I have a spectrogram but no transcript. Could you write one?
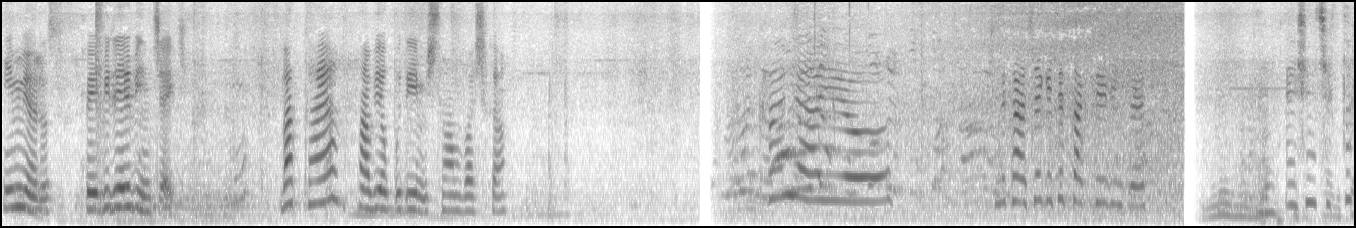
İnmiyoruz. Ve birileri binecek. Bak Kaya. Ha yok bu değilmiş tamam başka. Kar yağıyor. Şimdi karşıya geçip taksiye bineceğiz. E şimdi çıktık.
